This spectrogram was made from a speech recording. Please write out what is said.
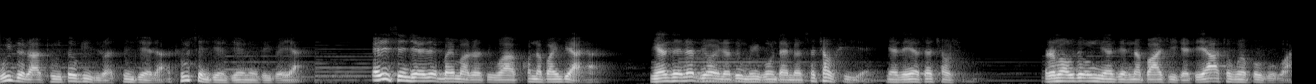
ဝိဆိုတာအထူးသုဒ္ဓိဆိုတာစင်ကြယ်တာအထူးစင်ကြယ်ခြင်းလို့ဒီပဲရအဲ့ဒီစင်ကြယ်တဲ့ဘက်မှာတော့သူက9ပိုင်းပြထားတယ် ဉာဏ်စင်နဲ့ပြောရင်လည်းသူမိကုံတိုင်းမှာ16ရှိတယ်ဉာဏ်စင်က16ရှိတယ်ပထမဦးဆုံးဉာဏ်စင်2ပါးရှိတယ်တရားအထုံးမဲ့ပုဂ္ဂိုလ်ပါ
